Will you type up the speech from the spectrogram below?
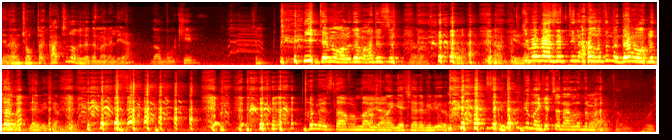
Dedem Evet. çok da kaç yıl oldu dedem öleli ya? Lan bu kim? Kim? deme onu deme hadi sür. Ha, yok, inan, birine... Kime benzettiğini anladın mı? Deme onu deme. Yok demeyeceğim de. Deme estağfurullah ya. Aklından geçeni biliyorum. Senin de aklına geçen anladım ben. tamam tamam. Boş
